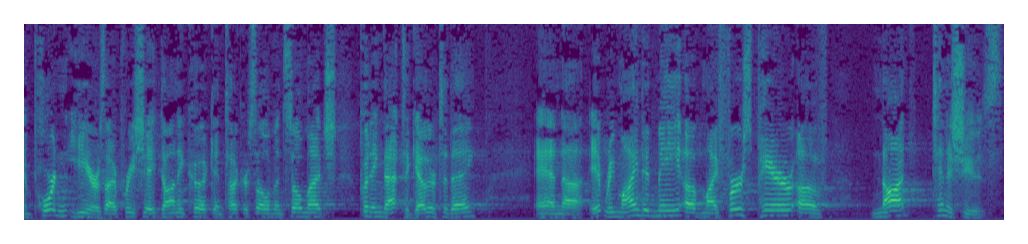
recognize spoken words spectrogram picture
important years. I appreciate Donnie Cook and Tucker Sullivan so much putting that together today. And uh, it reminded me of my first pair of not tennis shoes.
